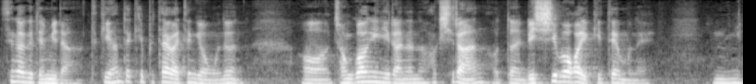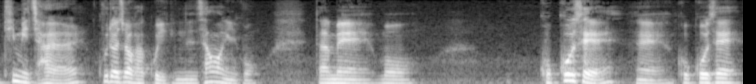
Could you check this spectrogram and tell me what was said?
생각이 됩니다. 특히 현대캐피탈 같은 경우는 어, 정광인이라는 확실한 어떤 리시버가 있기 때문에 음, 팀이 잘 꾸려져 갖고 있는 상황이고 그다음에 뭐 곳곳에 예, 곳곳에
